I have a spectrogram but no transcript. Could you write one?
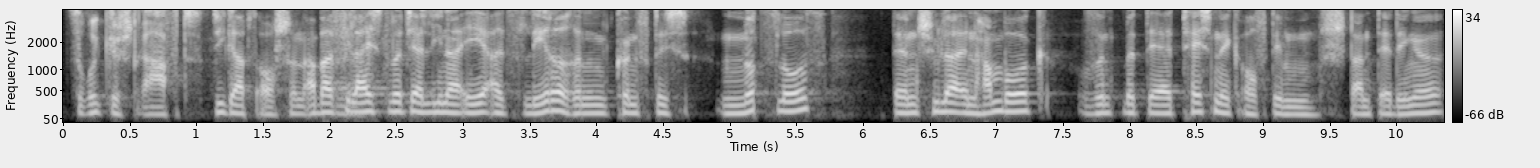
zurückgestraft. Die gab es auch schon. Aber vielleicht wird ja Lina E. als Lehrerin künftig nutzlos, denn Schüler in Hamburg sind mit der Technik auf dem Stand der Dinge.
